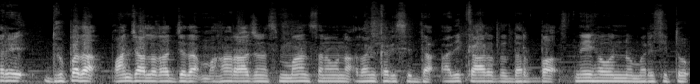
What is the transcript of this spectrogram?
ಅರೆ, ದೃಪದ ಪಾಂಚಾಲ ರಾಜ್ಯದ ಮಹಾರಾಜನ ಸಿಂಹಾಸನವನ್ನು ಅಲಂಕರಿಸಿದ್ದ ಅಧಿಕಾರದ ದರ್ಭ ಸ್ನೇಹವನ್ನು ಮರೆಸಿತು.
